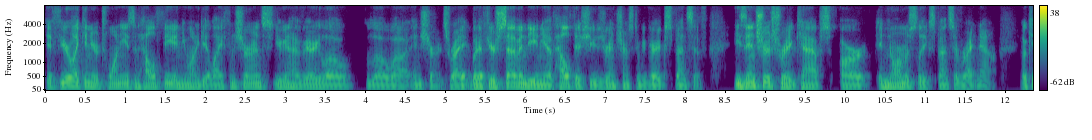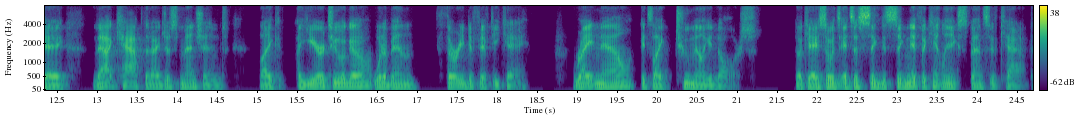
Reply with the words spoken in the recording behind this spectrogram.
if you're like in your 20s and healthy and you want to get life insurance you're going to have very low low uh, insurance right? But if you're 70 and you have health issues your insurance can be very expensive. These interest rate caps are enormously expensive right now okay? That cap that i just mentioned like a year or two ago would have been 30 to 50k right now it's like 2 million dollars okay? So it's it's a sig- significantly expensive cap.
